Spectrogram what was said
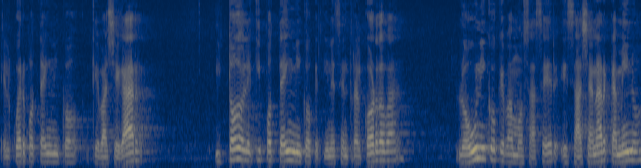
el cuerpo técnico que va a llegar y todo el equipo técnico que tiene Central Córdoba, lo único que vamos a hacer es allanar camino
